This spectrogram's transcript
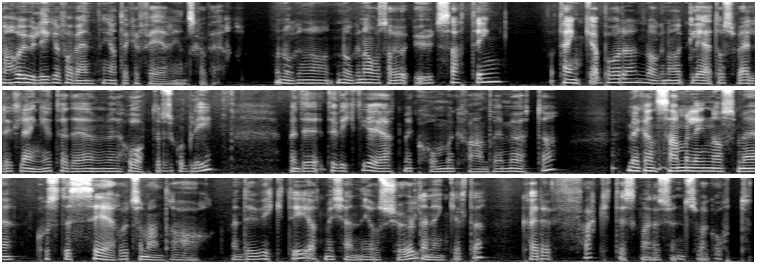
Vi har ulike forventninger til hva ferien skal være. Og noen, av- noen av oss har jo utsatt ting og tenke på det. Noen har gledet oss veldig lenge til det vi håpte det skulle bli. Men det, det viktige er at vi kommer hverandre i møte. Vi kan sammenligne oss med hvordan det ser ut som andre har. Men det er viktig at vi kjenner i oss sjøl, den enkelte. Hva er det faktisk vi hadde syntes var godt?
